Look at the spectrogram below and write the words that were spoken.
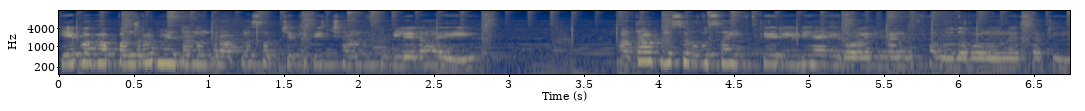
हे बघा पंधरा मिनिटानंतर आपला सब्जा किती छान फुगलेला आहे. आता आपलं सर्व साहित्य रेडी आहे रॉयल मँगो फालुदा बनवण्यासाठी.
